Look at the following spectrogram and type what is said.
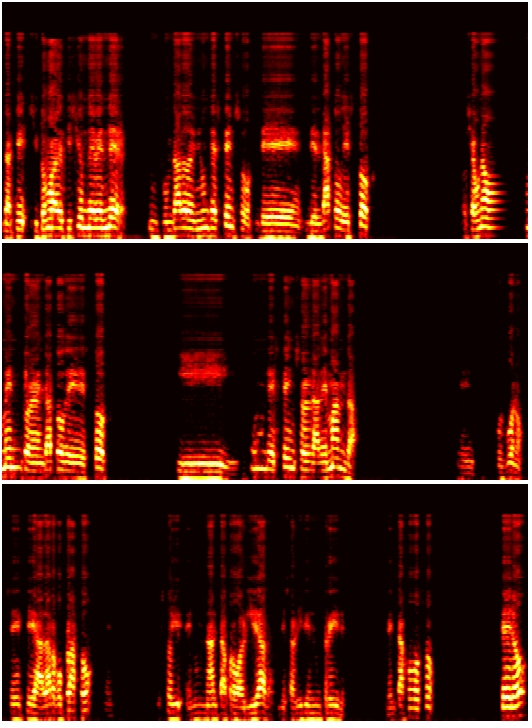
Ya que si tomo la decisión de vender infundado en un descenso del dato de stock, o sea, un aumento en el dato de stock y un descenso en la demanda, eh, pues bueno, sé que a largo plazo eh, estoy en una alta probabilidad de salir en un trade ventajoso, pero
